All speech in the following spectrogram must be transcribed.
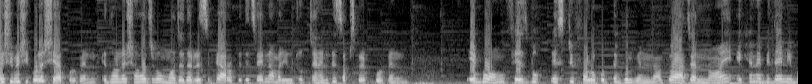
বেশি বেশি করে শেয়ার করবেন। এ ধরনের সহজ এবং মজাদার রেসিপি আরও পেতে চাইলে আমার ইউটিউব চ্যানেলটি সাবস্ক্রাইব করবেন। এবং ফেসবুক পেজটি ফলো করতে ভুলবেন না। তো আজ আর নয়, এখানে বিদায় নিব।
